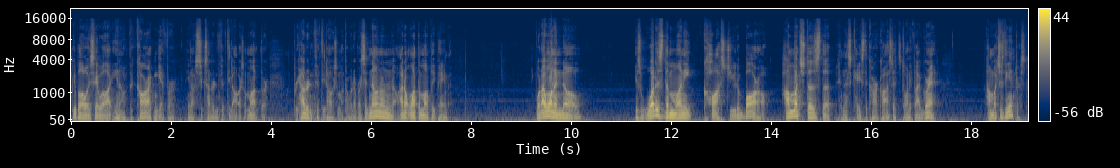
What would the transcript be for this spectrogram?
People always say, well, I, you know, the car I can get for, you know, $650 a month or $350 a month or whatever. I said, no, no, no, no. I don't want the monthly payment. What I want to know is what does the money cost you to borrow? How much does the, in this case, the car cost? It's 25 grand. How much is the interest?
